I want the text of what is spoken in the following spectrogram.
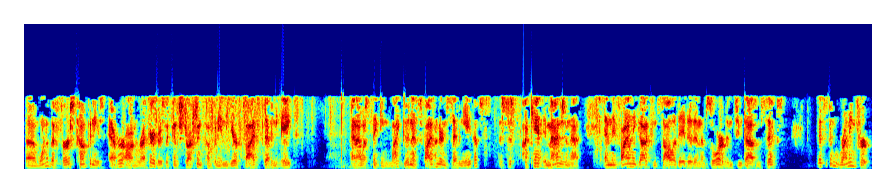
Uh, one of the first companies ever on record was a construction company in the year 578. And I was thinking, my goodness, 578? That's it's just I can't imagine that. And they finally got consolidated and absorbed in 2006. It's been running for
